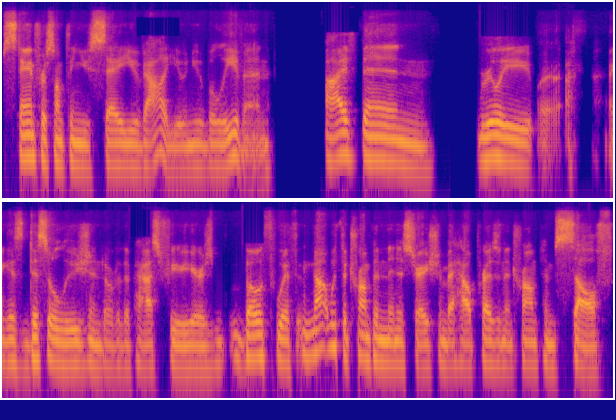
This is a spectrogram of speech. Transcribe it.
stand for something you say you value and you believe in. I've been really uh, i guess disillusioned over the past few years both with not with the trump administration but how president trump himself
